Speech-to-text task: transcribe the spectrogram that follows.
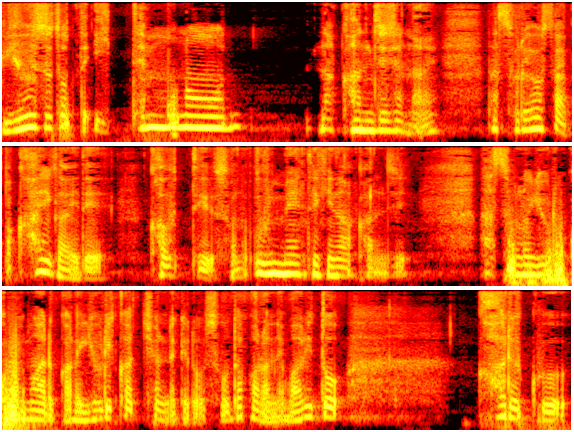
ユーズドって一点物な感じじゃない？それをさ、やっぱ海外で買うっていうその運命的な感じ。その喜びもあるからより買っちゃうんだけど、そう、だからね、割と軽く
